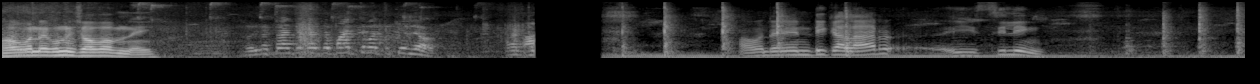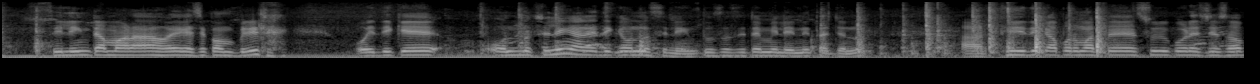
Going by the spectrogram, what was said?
ভগবানের কোনো জবাব নেই। আমাদের এন্টি কালার এই সিলিং সিলিংটা মারা হয়ে গেছে কমপ্লিট ওইদিকে অন্য সিলিং আর এদিকে অন্য সিলিং দুশো সিটে মিলেনি তার জন্য। আর থ্রি ডি কাপড় মারতে শুরু করেছে সব।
